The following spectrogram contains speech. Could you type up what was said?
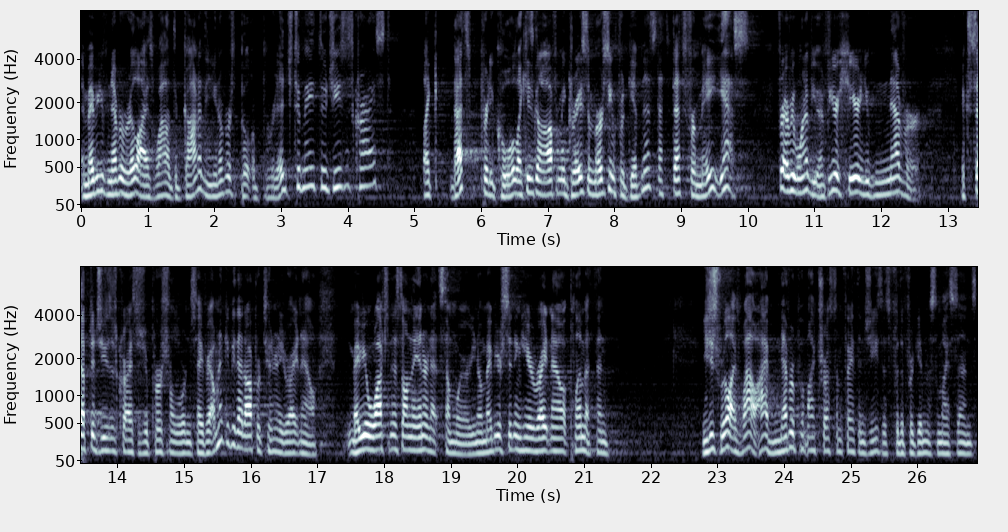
And maybe you've never realized, wow, the God of the universe built a bridge to me through Jesus Christ. Like, that's pretty cool. Like, he's to offer me grace and mercy and forgiveness. That's, that's for me? Yes, for every one of you. And if you're here, you've never accepted Jesus Christ as your personal Lord and Savior, I'm to give you that opportunity right now. Maybe you're watching this on the internet somewhere. You know, maybe you're sitting here right now at Plymouth and you just realize, wow, I've never put my trust and faith in Jesus for the forgiveness of my sins.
